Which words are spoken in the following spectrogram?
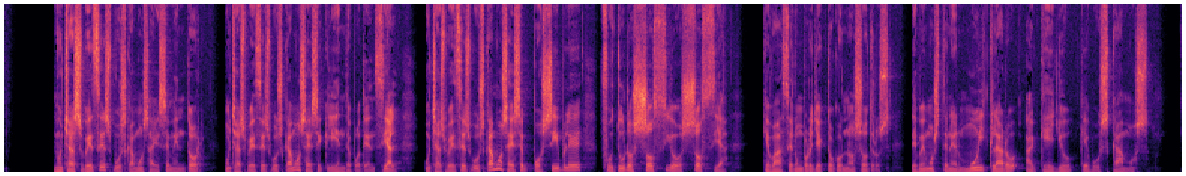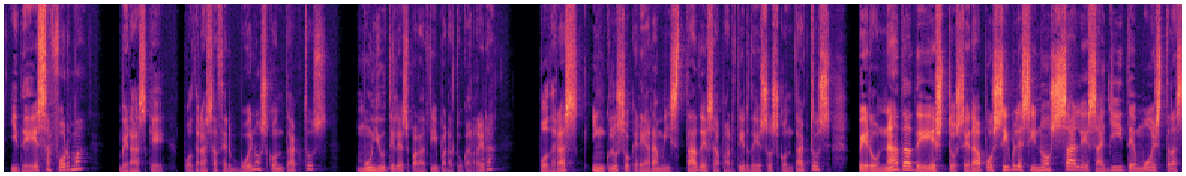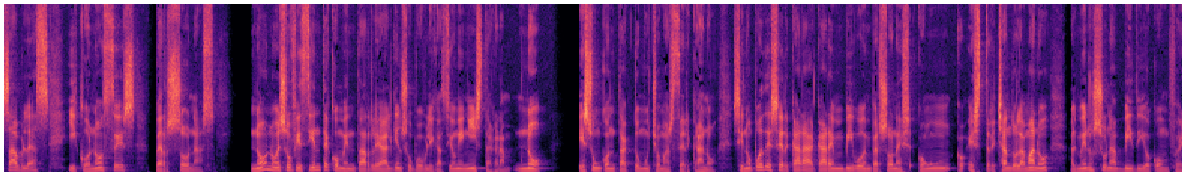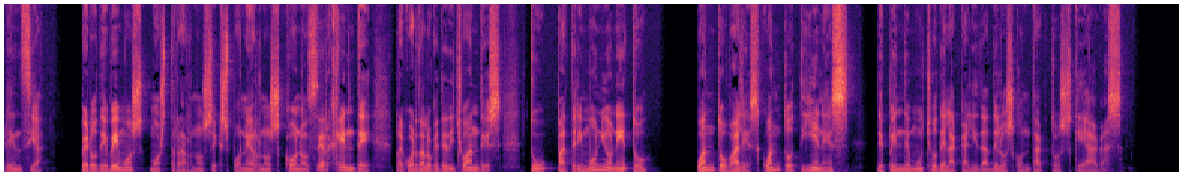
Muchas veces buscamos a ese mentor, Muchas veces buscamos a ese cliente potencial, muchas veces buscamos a ese posible futuro socio o socia que va a hacer un proyecto con nosotros. Debemos tener muy claro aquello que buscamos. Y de esa forma verás que podrás hacer buenos contactos muy útiles para ti, para tu carrera, podrás incluso crear amistades a partir de esos contactos, pero nada de esto será posible si no sales allí, te muestras, hablas y conoces personas. No, no es suficiente comentarle a alguien su publicación en Instagram. No, es un contacto mucho más cercano. Si no puede ser cara a cara en vivo en personas con estrechando la mano, al menos una videoconferencia pero debemos mostrarnos, exponernos, conocer gente. Recuerda lo que te he dicho antes, tu patrimonio neto, cuánto vales, cuánto tienes, depende mucho de la calidad de los contactos que hagas.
